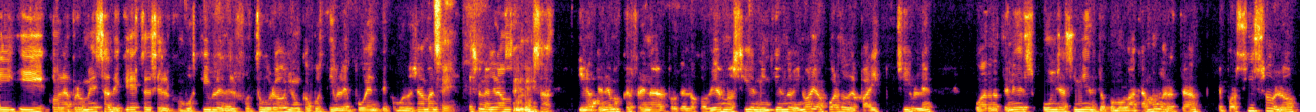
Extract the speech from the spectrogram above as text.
y, con la promesa de que este es el combustible del futuro y un combustible puente, como lo llaman, es una gran promesa y lo tenemos que frenar porque los gobiernos siguen mintiendo y no hay acuerdo de París posible cuando tenés un yacimiento como Vaca Muerta, que por sí solo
